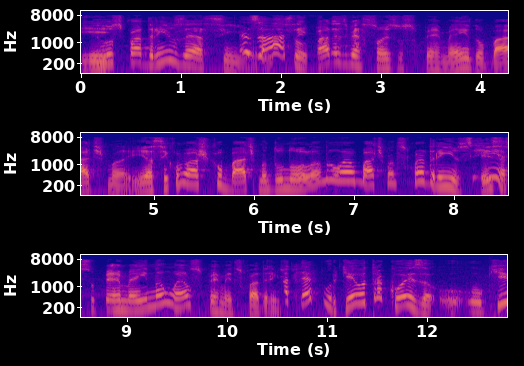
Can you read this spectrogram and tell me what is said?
E nos quadrinhos é assim. Exato. Tem várias versões do Superman, do Batman, e assim como eu acho que o Batman do Nolan não é o Batman dos quadrinhos. Sim, Esse é. Superman não é o Superman dos quadrinhos. até porque outra coisa, o, o que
